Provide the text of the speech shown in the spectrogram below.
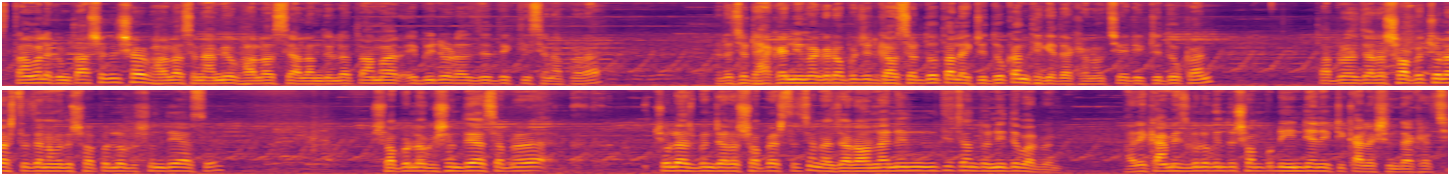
আসসালামু আলাইকুম। তো আশা করি সবাই ভালো আছেন, আমিও ভালো আছি, আলহামদুলিল্লাহ। তো আমার এই ভিডিওটা যে দেখতেছেন আপনারা, এটা হচ্ছে ঢাকা নিউ মার্কেট অপোজিট গাউসের দোতলা একটি দোকান থেকে দেখানো হচ্ছে, এটি একটি দোকান। তো আপনারা যারা শপে চলে আসতে চান, আমাদের শপের লোকেশন দেওয়া আছে। শপের লোকেশন দেওয়া আছে, আপনারা চলে আসবেন যারা শপে আসতে চান, আর যারা অনলাইনে নিতে চান তো নিতে পারবেন। আর এই কামিজগুলো কিন্তু সম্পূর্ণ ইন্ডিয়ান একটি কালেকশন দেখাচ্ছি,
